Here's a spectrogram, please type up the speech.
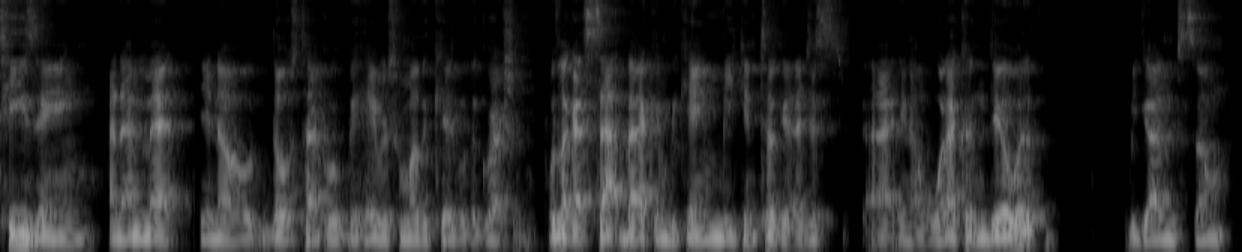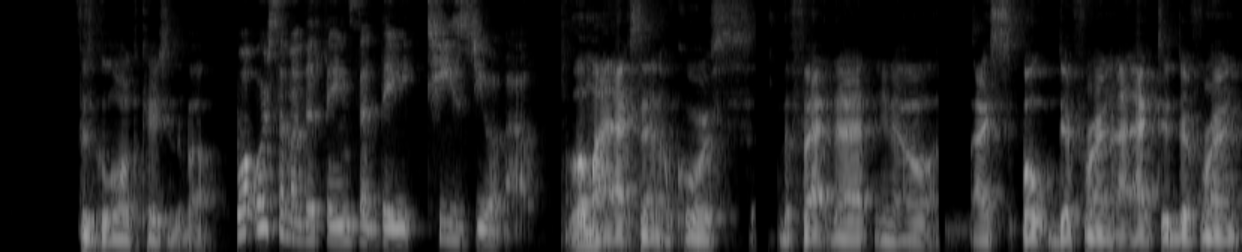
teasing and I met, you know, those type of behaviors from other kids with aggression. It was like I sat back and became meek and took it. I just, I, you know, what I couldn't deal with, we got into some physical altercations about. What were some of the things that they teased you about? Well, my accent, of course, the fact that, you know, I spoke different, I acted different,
